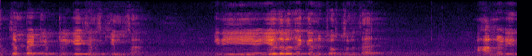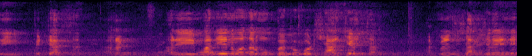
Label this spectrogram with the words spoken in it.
Achampet lift irrigation scheme sir. ఇది ఏదుల దగ్గర నుంచి వస్తుంది సార్? ఆల్రెడీ ఇది పెట్టారు సార్. ఆల్రెడీ అది పదిహేను వందల ముప్పై ఒక్క కోటి శాంక్షన్ సార్. అడ్మినిస్ట్రేషన్ శాంక్షన్ అయింది.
